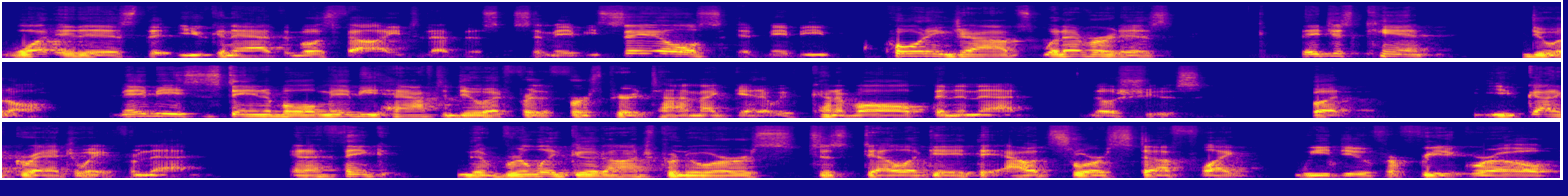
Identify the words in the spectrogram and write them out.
what it is that you can add the most value to that business. It may be sales, it may be quoting jobs, whatever it is. They just can't do it all. Maybe sustainable, maybe you have to do it for the first period of time. I get it. We've kind of all been in that those shoes. But you've got to graduate from that. And I think the really good entrepreneurs just delegate, they outsource stuff like we do for free to grow.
